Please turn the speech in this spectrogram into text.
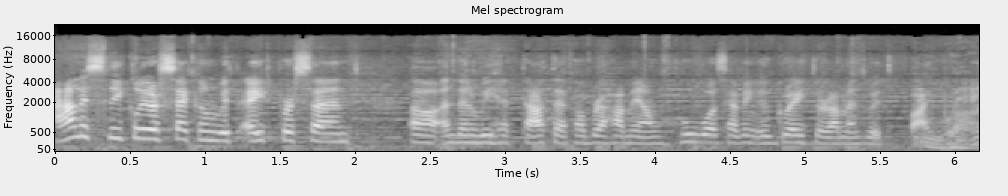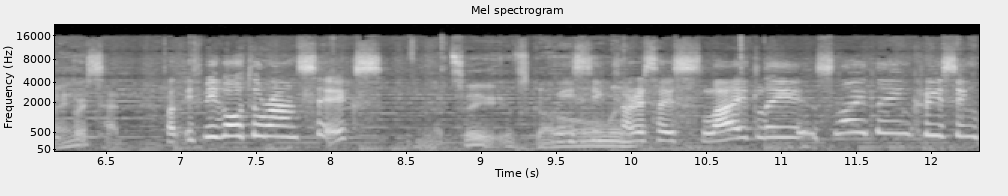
Alice Lee clear second with 8%. Uh, and then we had Tatev Abrahamyan, who was having a great tournament with 5.8%. Right. But if we go to round six, let's see, it's got we see Carissa is slightly, slightly increasing.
